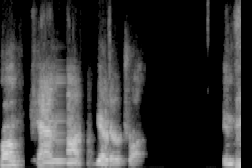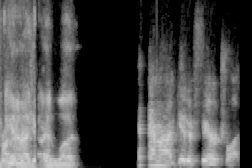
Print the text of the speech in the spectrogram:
Trump cannot get a fair trial in he front of a judge. What? Cannot get a fair trial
